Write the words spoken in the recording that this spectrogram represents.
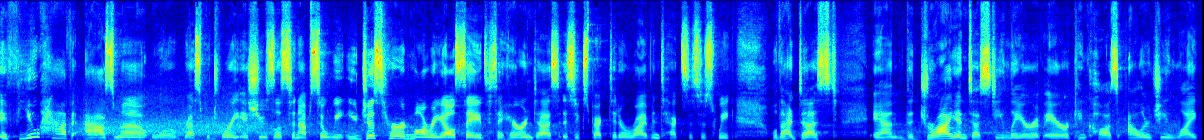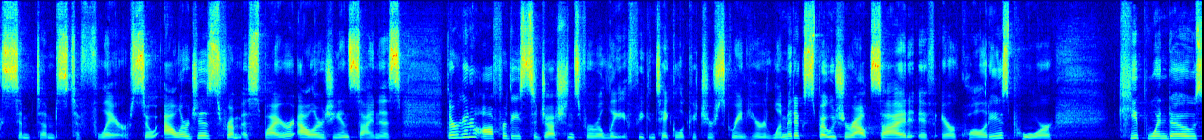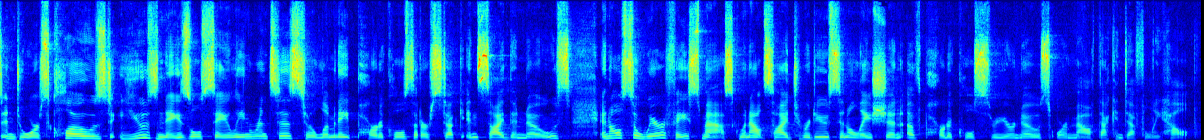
If you have asthma or respiratory issues, listen up. So we, you just heard Marielle say Saharan dust is expected to arrive in Texas this week. Well, that dust and the dry and dusty layer of air can cause allergy-like symptoms to flare. So allergists from Aspire Allergy and Sinus they're going to offer these suggestions for relief. You can take a look at your screen here. Limit exposure outside if air quality is poor. Keep windows and doors closed. Use nasal saline rinses to eliminate particles that are stuck inside the nose. And also wear a face mask when outside to reduce inhalation of particles through your nose or mouth. That can definitely help.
